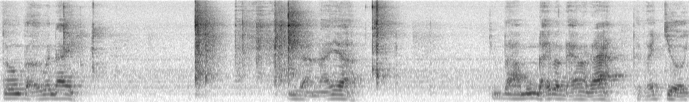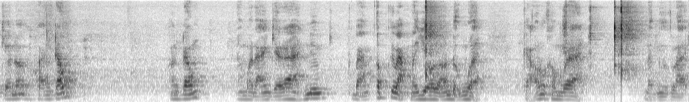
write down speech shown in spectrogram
Tương tự bên đây. Như làm nãy giờ. Chúng ta muốn đẩy bạc đạn này ra, thì phải chừa cho nó khoảng trống. Khoảng trống để mà đạn chạy ra. Nếu các bạn úp cái mặt này vô là nó đụng rồi. Cảo nó không ra. Lật ngược lại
